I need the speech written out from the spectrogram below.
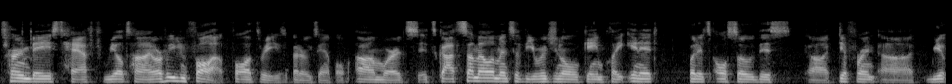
turn-based, half real-time, or even Fallout. Fallout 3 is a better example, um, where it's it's got some elements of the original gameplay in it, but it's also this uh, different, uh, real,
